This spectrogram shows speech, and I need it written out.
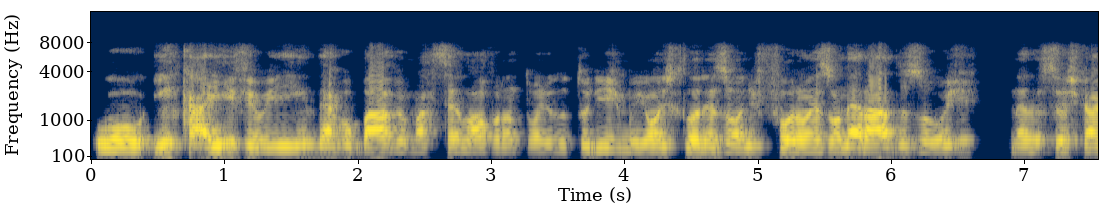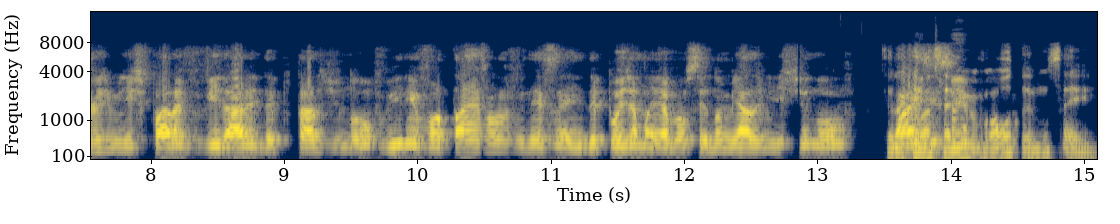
o incaível e inderrubável Marcelo Álvaro Antônio do Turismo e Onyx Lorenzoni foram exonerados hoje né, dos seus cargos de ministro para virarem deputados de novo, virem votar a reforma da Previdência e depois de amanhã vão ser nomeados ministros de novo. Será Mas que Marcelinho isso... volta? Não sei.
